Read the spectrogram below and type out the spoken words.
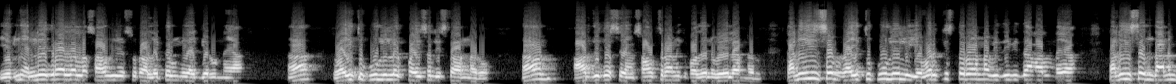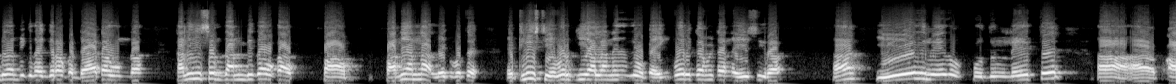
ఎన్ని ఎన్ని ఎకరాలలో సాగు చేస్తున్నారు? ఆ లెక్కలు మీ దగ్గర ఉన్నాయా? రైతు కూలీలకు పైసలు ఇస్తా అన్నారు. ఆర్థిక సంవత్సరానికి పదిహేను వేలు అన్నారు. కనీసం రైతు కూలీలు ఎవరికి ఇస్తారో అన్న విధి విధానాలు ఉన్నాయా? కనీసం దాని మీద మీకు దగ్గర ఒక డేటా ఉందా? కనీసం దాని మీద ఒక ప- పని అన్నా లేకపోతే అట్లీస్ట్ ఎవరికి ఇవ్వాలనేది ఒక ఎంక్వైరీ కమిటీ అన్న వేసిరా ఏది లేదు. పొద్దున్న లేతే ఆ,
